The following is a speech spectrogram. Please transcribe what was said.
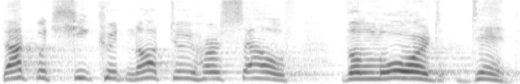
That which she could not do herself, the Lord did.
